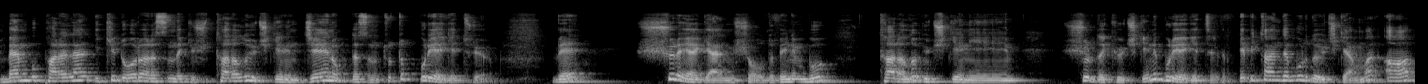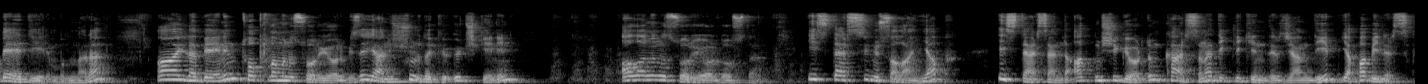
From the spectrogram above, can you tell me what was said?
Ben bu paralel iki doğru arasındaki şu taralı üçgenin C noktasını tutup buraya getiriyorum. Ve şuraya gelmiş oldu benim bu taralı üçgenim. Şuradaki üçgeni buraya getirdim. E bir tane de burada üçgen var. A, B diyelim bunlara. A ile B'nin toplamını soruyor bize. Yani şuradaki üçgenin alanını soruyor dostlar. İster sinüs alan yap, istersen de 60'ı gördüm karşısına diklik indireceğim deyip yapabilirsin.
